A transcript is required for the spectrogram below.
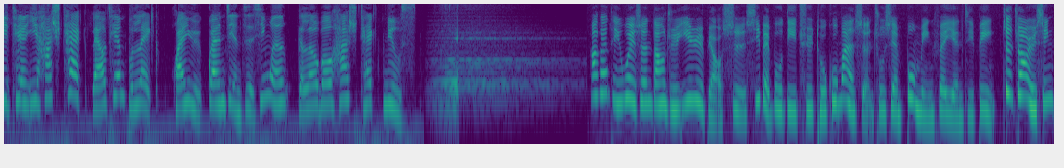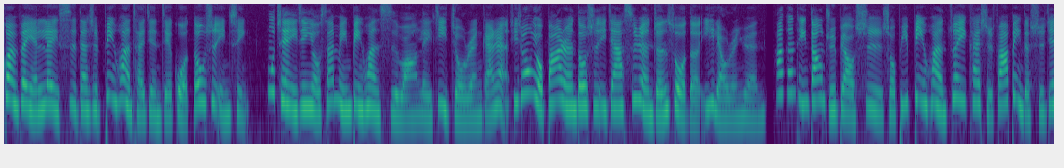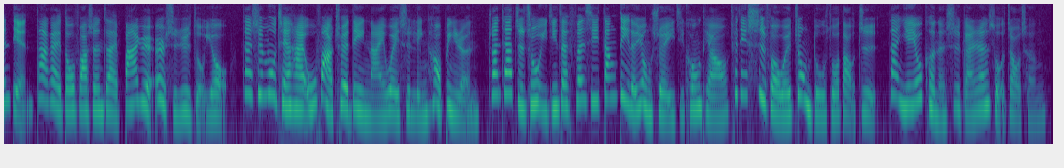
一天一 hashtag 聊天不累，环宇关键字新闻 global hashtag news。阿根廷卫生当局一日表示，西北部地区图库曼省出现不明肺炎疾病，症状与新冠肺炎类似，但是病患裁剪结果都是阴性。目前已经有三名病患死亡，累计九人感染，其中有八人都是一家私人诊所的医疗人员。阿根廷当局表示，首批病患最一开始发病的时间点大概都发生在八月二十日左右，但是目前还无法确定哪一位是零号病人。专家指出，已经在分析当地的用水以及空调，确定是否为中毒所导致，但也有可能是感染所造成。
